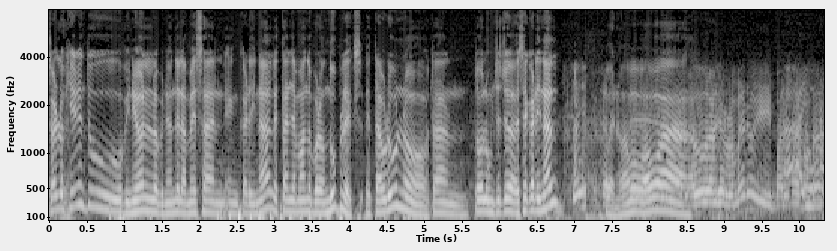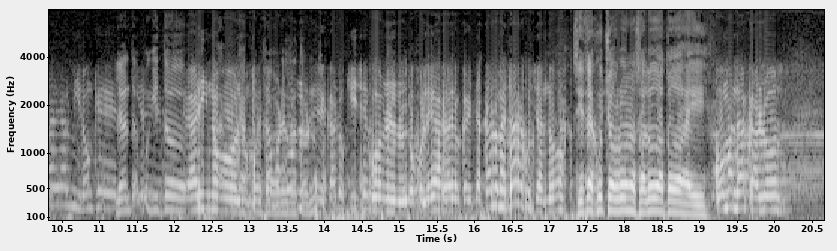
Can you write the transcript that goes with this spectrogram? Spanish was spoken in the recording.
Carlos, ¿quieren tu opinión, la opinión de la mesa en, en Carinal? ¿Están llamando para un duplex? ¿Está Bruno? ¿Están todos los muchachos de ese Carinal? Sí. Bueno, vamos, vamos La a... duda de Ángel Romero y para Hay una de Almirón que... Levanta un poquito, Gary, no, acá, no, por favor, el retorno. eh, Carlos Quise con los colegas de Radio Carita. Carlos, ¿me estás escuchando? Sí te escucho, Bruno. Saludos a todos ahí. ¿Cómo andás, Carlos?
